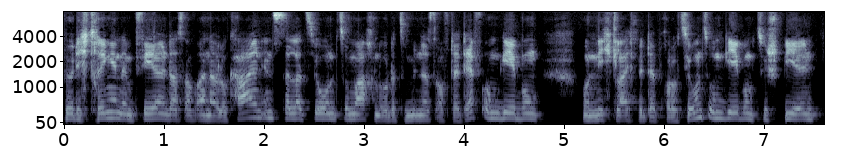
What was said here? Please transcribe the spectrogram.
würde ich dringend empfehlen, das auf einer lokalen Installation zu machen oder zumindest auf der Dev-Umgebung und nicht gleich mit der Produktionsumgebung zu spielen.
